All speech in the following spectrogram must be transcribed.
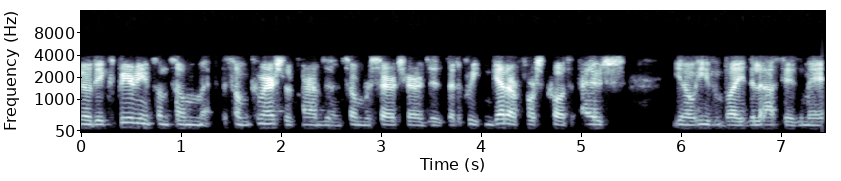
you know, the experience on some, some commercial farms and some research herds is that if we can get our first cut out, you know, even by the last days of May,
